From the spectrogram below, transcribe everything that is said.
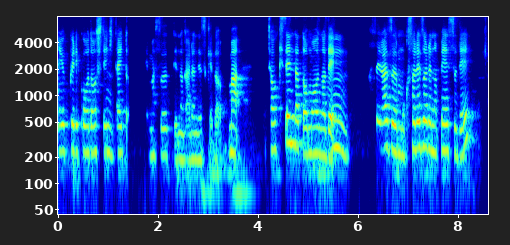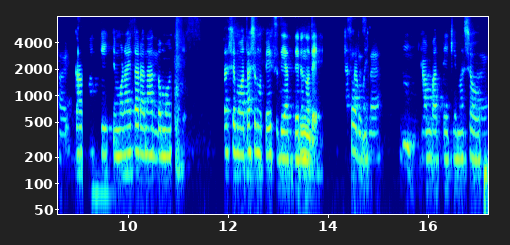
後ゆっくり行動していきたいと思いますっていうのがあるんですけど、まあ、長期戦だと思うので、うん。焦らず、もうそれぞれのペースではい、頑張っていってもらえたらなと思うので、私も私のペースでやってるので、そうですね、うん頑張っていきましょう。はい。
